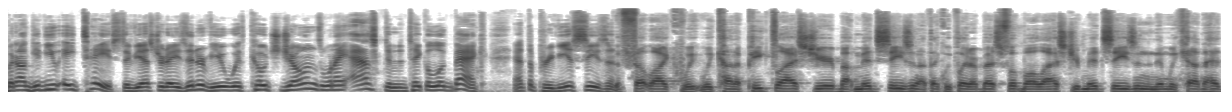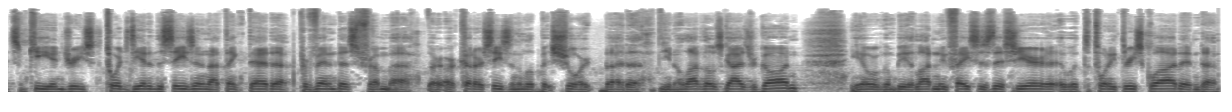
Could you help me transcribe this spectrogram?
But I'll give you a taste of yesterday's interview with Coach Jones when I asked him to take a look back at the previous season. It felt like we, we kind of peaked last year about mid-season. I think we played our best football last year mid-season, and then we kind of had some key injuries towards the end of the season, and I think that uh, prevented us from uh, or, or, cut our season a little bit short. But uh, you know, a lot of those guys are gone. You know, we're going to be a lot of new faces this year with the 23 squad, and uh,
